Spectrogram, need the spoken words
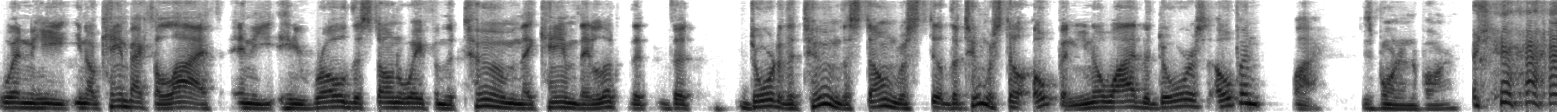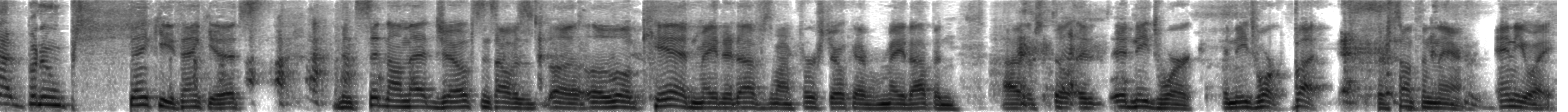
when he you know came back to life and he he rolled the stone away from the tomb and they came they looked the the door to the tomb the stone was still the tomb was still open. You know why the door is open? Why? He's born in a barn. thank you, thank you. That's been sitting on that joke since I was a, a little kid. Made it up. It's my first joke I ever made up, and uh, still it, it, needs work. It needs work, but there's something there. Anyway,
